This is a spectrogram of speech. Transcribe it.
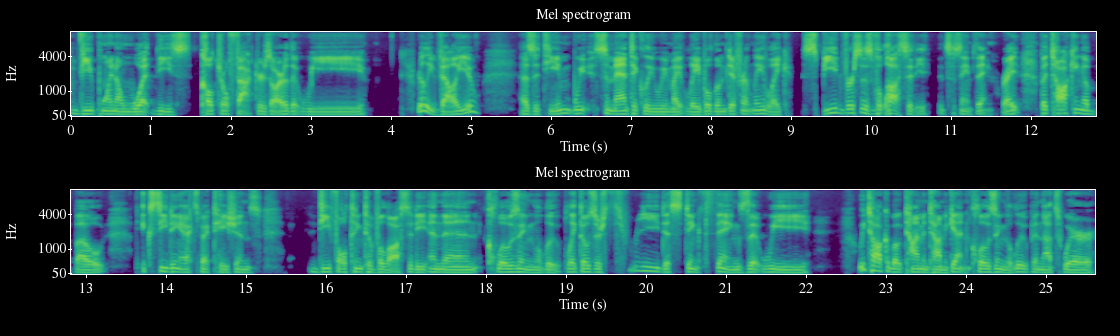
viewpoint on what these cultural factors are that we really value as a team we semantically we might label them differently like speed versus velocity. It's the same thing right? But talking about exceeding expectations defaulting to velocity and then closing the loop. Like those are three distinct things that we we talk about time and time again closing the loop. And that's where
